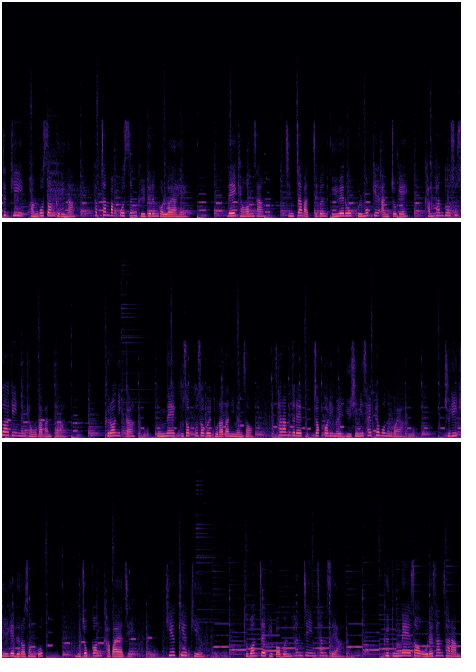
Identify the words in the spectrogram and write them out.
특히 광고성 글이나 협찬받고 쓴 글들은 걸러야 해. 내 경험상 진짜 맛집은 의외로 골목길 안쪽에 간판도 수수하게 있는 경우가 많더라. 그러니까 동네 구석구석을 돌아다니면서 사람들의 북적거림을 유심히 살펴보는 거야. 줄이 길게 늘어선 곳 무조건 가봐야지. 키읔키읔키읔. 두 번째 비법은 현지인 찬스야. 그 동네에서 오래 산 사람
